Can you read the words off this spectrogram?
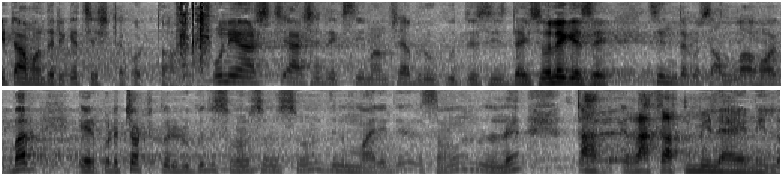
এটা আমাদেরকে চেষ্টা করতে হবে। উনি আসছে, আসে দেখছি ইমাম সাহেব রুকুতে সিজদাই চলে গেছে। চিন্তা করছে, আল্লাহ একবার এরপরে চট করে রুকুতে শোনো শোনো শোনো তিনি মারি দিয়ে রাকাত মিলায় নিল।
